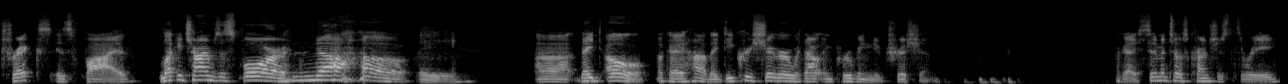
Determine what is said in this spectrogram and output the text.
Trix is 5. Lucky Charms is 4. No. hey Uh, they oh okay, huh? They decrease sugar without improving nutrition. Okay, cinnamon toast crunch is three.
